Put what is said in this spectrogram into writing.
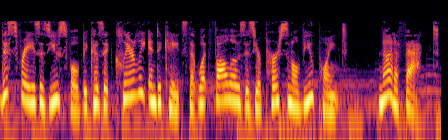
This phrase is useful because it clearly indicates that what follows is your personal viewpoint, not a fact.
